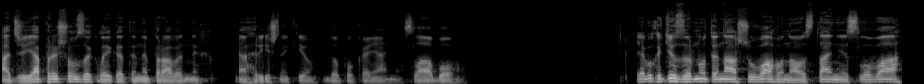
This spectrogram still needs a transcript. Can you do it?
Адже я прийшов закликати неправедних, а грішників до покаяння. Слава Богу. Я би хотів звернути нашу увагу на останні слова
